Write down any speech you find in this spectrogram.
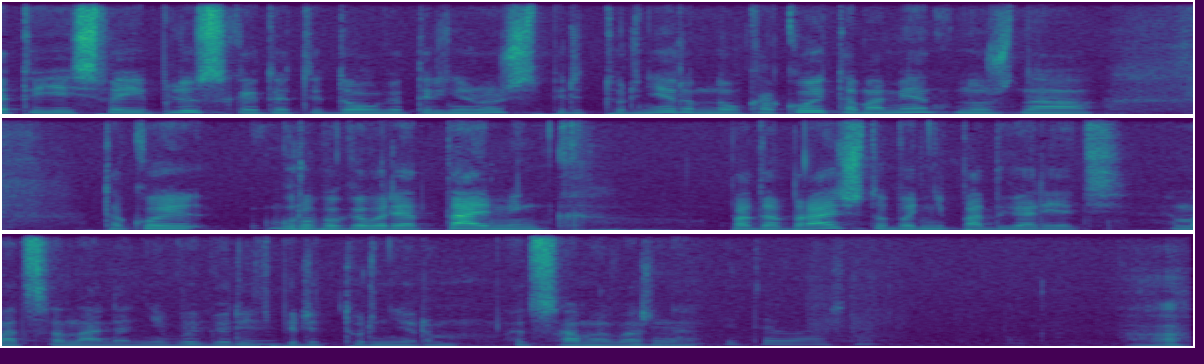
это есть свои плюсы, когда ты долго тренируешься перед турниром, но в какой-то момент нужно такой, грубо говоря, тайминг подобрать, чтобы не подгореть эмоционально, не выгореть Мгм. перед турниром. Это самое важное. Да, это важно. Ага.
